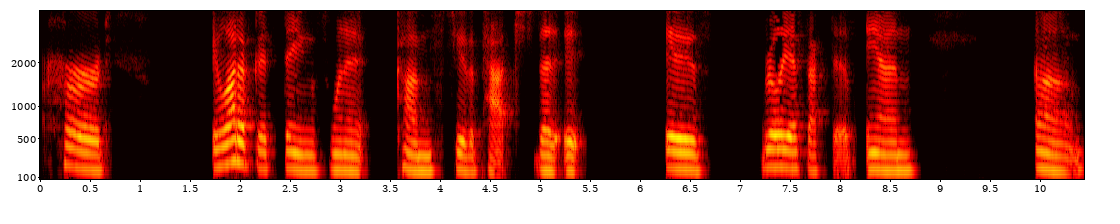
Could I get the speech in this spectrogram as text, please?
heard a lot of good things when it comes to the patch that it is really effective and um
